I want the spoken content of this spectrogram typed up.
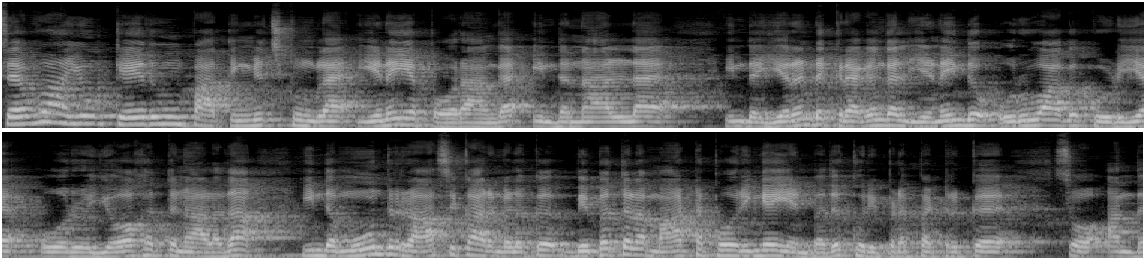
செவ்வாயும் கேதுவும் பார்த்தீங்கன்னு வச்சுக்கோங்களேன் இணைய போகிறாங்க இந்த நாளில். இந்த இரண்டு கிரகங்கள் இணைந்து உருவாகக்கூடிய ஒரு யோகத்தினால தான் இந்த மூன்று ராசிக்காரங்களுக்கு விபத்தில் மாட்ட போகிறீங்க என்பது குறிப்பிடப்பட்டிருக்கு. ஸோ அந்த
